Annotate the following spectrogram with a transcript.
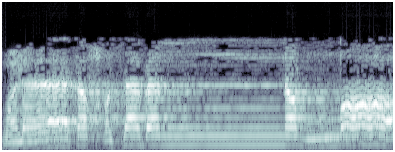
ولا تحسبن الله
